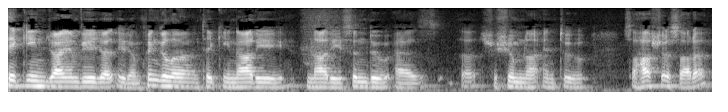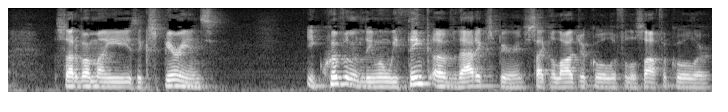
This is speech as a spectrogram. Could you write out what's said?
taking Jayamvi Idam Pingala and taking Nadi Nadi Sindhu as uh, into Sahasrasara, Sarvamayi's experience equivalently when we think of that experience, psychological or philosophical or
